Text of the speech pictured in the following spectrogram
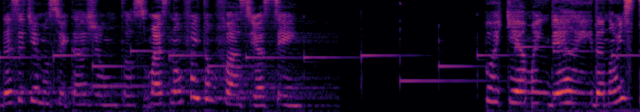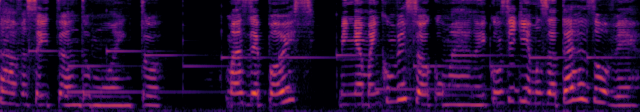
decidimos ficar juntos, mas não foi tão fácil assim. Porque a mãe dele ainda não estava aceitando muito. Mas depois, minha mãe conversou com ela e conseguimos até resolver.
